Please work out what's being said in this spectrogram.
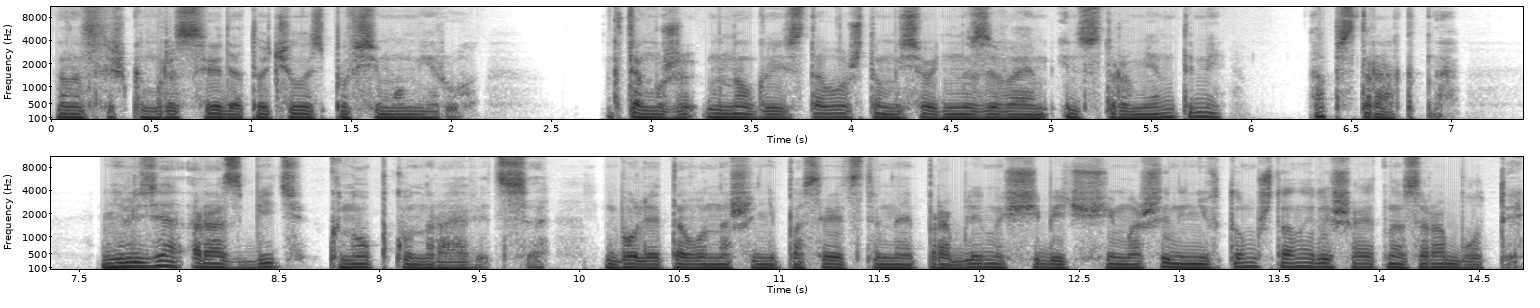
Она слишком рассредоточилась по всему миру. К тому же многое из того, что мы сегодня называем инструментами, абстрактно. Нельзя разбить кнопку «нравится». Более того, наша непосредственная проблема щебечущей машины не в том, что она лишает нас работы,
